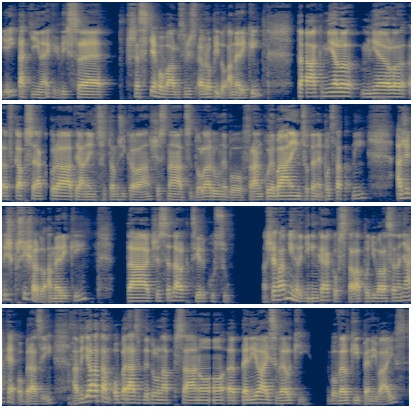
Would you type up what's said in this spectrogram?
její tatínek, když se přestěhoval, myslím, že z Evropy do Ameriky, tak měl, měl v kapse akorát, já nevím, co tam říkala, 16 dolarů nebo franku, nebo já nevím, co to je nepodstatný. A že když přišel do Ameriky, takže se dal k cirkusu. Naše hlavní hrdinka jako vstala, podívala se na nějaké obrazy a viděla tam obraz, kde bylo napsáno eh, Pennywise velký, nebo velký Pennywise.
